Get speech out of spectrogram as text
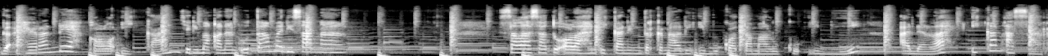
gak heran deh kalau ikan jadi makanan utama di sana. Salah satu olahan ikan yang terkenal di ibu kota Maluku ini adalah ikan asar.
